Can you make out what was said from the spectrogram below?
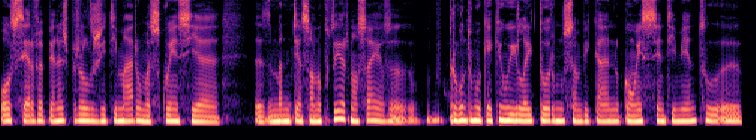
ou serve apenas para legitimar uma sequência eh, de manutenção no poder, não sei. Pergunto-me o que é que um eleitor moçambicano com esse sentimento eh,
